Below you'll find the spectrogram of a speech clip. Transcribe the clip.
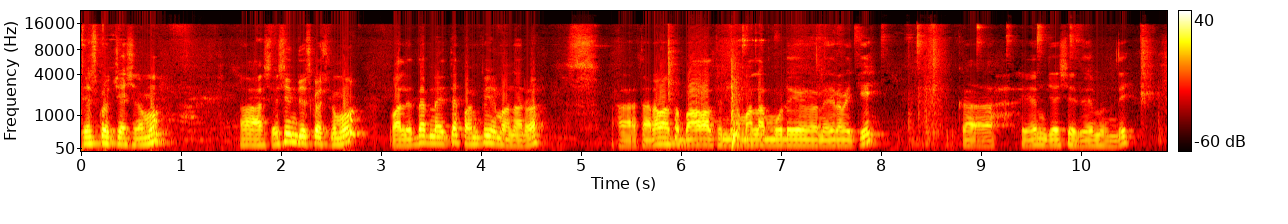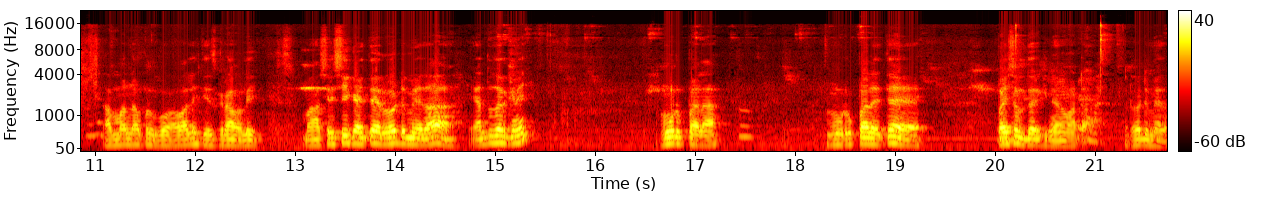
తీసుకొచ్చేసినాము. శశిని తీసుకొచ్చినాము. వాళ్ళిద్దరిని అయితే పంపించమన్నారు ఆ తర్వాత బావాల్సింది మళ్ళీ మూడు ఇరవైకి. ఇంకా ఏం చేసేది ఏముంది? రమ్మన్నప్పుడు పోవాలి తీసుకురావాలి. మా శశికి అయితే రోడ్డు మీద ఎంత దొరికినాయి? మూడు రూపాయల? మూడు రూపాయలు అయితే పైసలు దొరికినాయి అనమాట రోడ్డు మీద.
